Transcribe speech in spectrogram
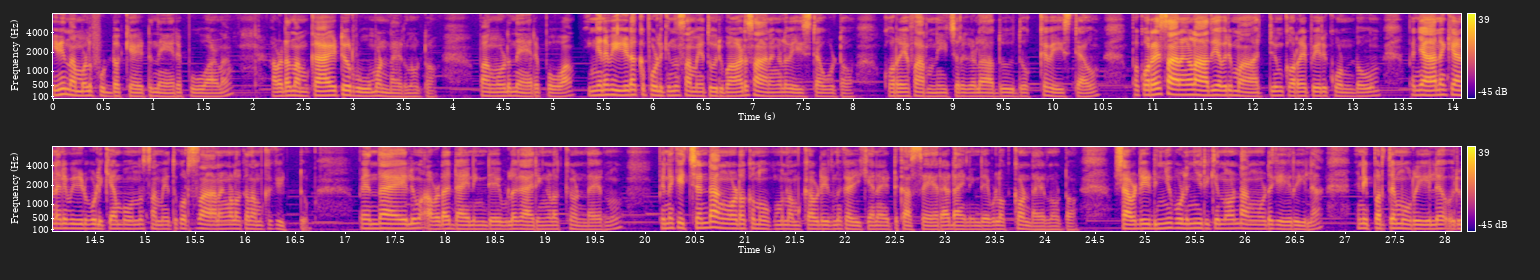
ഇനി നമ്മൾ ഫുഡൊക്കെ ആയിട്ട് നേരെ പോവാണ്. അവിടെ നമുക്കായിട്ട് ഒരു റൂം ഉണ്ടായിരുന്നു കേട്ടോ. അപ്പോൾ അങ്ങോട്ട് നേരെ പോവാം. ഇങ്ങനെ വീടൊക്കെ പൊളിക്കുന്ന സമയത്ത് ഒരുപാട് സാധനങ്ങൾ വേസ്റ്റ് ആവും കേട്ടോ. കുറേ ഫർണിച്ചറുകൾ അതും ഇതൊക്കെ വേസ്റ്റ് ആവും. അപ്പോൾ കുറേ സാധനങ്ങൾ ആദ്യം അവർ മാറ്റും കുറേ പേര് കൊണ്ടുപോകും. അപ്പോൾ ഞാനൊക്കെ ആണെങ്കിലും വീട് പൊളിക്കാൻ പോകുന്ന സമയത്ത് കുറച്ച് സാധനങ്ങളൊക്കെ നമുക്ക് കിട്ടും. അപ്പോൾ എന്തായാലും അവിടെ ഡൈനിങ് ടേബിൾ കാര്യങ്ങളൊക്കെ ഉണ്ടായിരുന്നു. പിന്നെ കിച്ചണിന്റെ അങ്ങോട്ടൊക്കെ നോക്കുമ്പോൾ നമുക്ക് അവിടെ ഇരുന്ന് കഴിക്കാനായിട്ട് കസേര ഡൈനിങ് ടേബിളൊക്കെ ഉണ്ടായിരുന്നു കേട്ടോ. പക്ഷെ അവിടെ ഇടിഞ്ഞു പൊളിഞ്ഞിരിക്കുന്നതുകൊണ്ട് അങ്ങോട്ട് കയറിയില്ല. ഞാൻ ഇപ്പുറത്തെ മുറിയിൽ ഒരു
